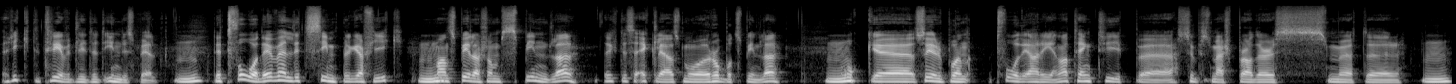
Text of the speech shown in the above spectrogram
riktigt trevligt litet indiespel. Mm. Det är två, det är väldigt simpel grafik. Mm. Man spelar som spindlar, riktigt så äckliga små robotspindlar. Mm. Och eh, så är du på en 2D-arena, tänk typ eh, Super Smash Brothers möter... Mm.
